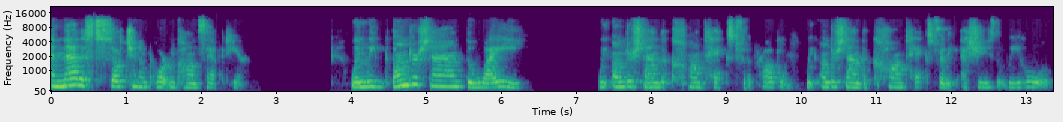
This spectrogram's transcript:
And that is such an important concept here. When we understand the why we understand the context for the problem. We understand the context for the issues that we hold.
